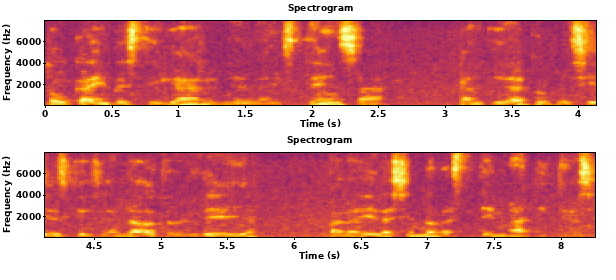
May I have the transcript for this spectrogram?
toca investigar en la extensa cantidad de profecías que se han dado a través de ella para ir haciendo las temáticas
